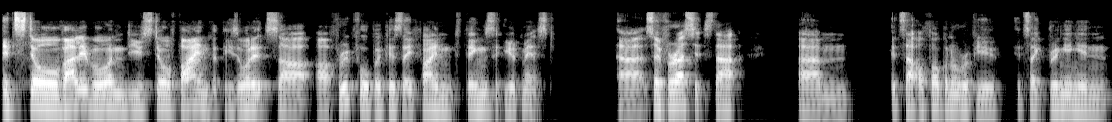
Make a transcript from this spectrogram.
it's still valuable and you still find that these audits are are fruitful because they find things that you had missed uh, so for us it's that um, it's that orthogonal review. It's like bringing in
